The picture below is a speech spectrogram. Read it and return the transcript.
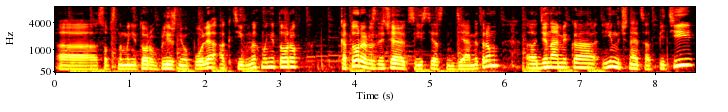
э, собственно, мониторов ближнего поля, активных мониторов, которые различаются, естественно, диаметром э, динамика и начинается от 5,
